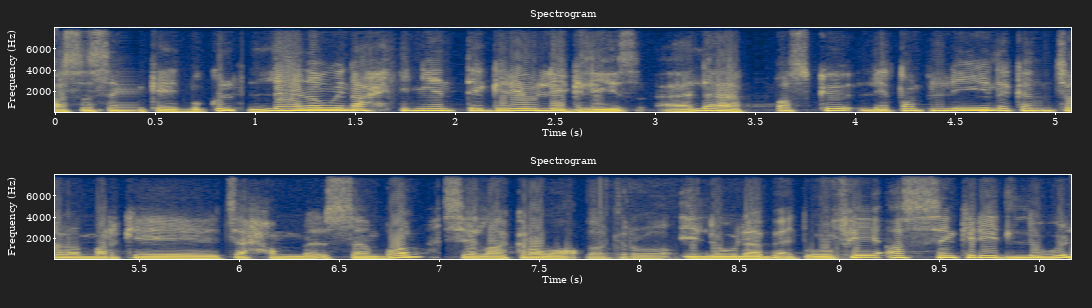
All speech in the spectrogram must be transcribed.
اساسين كريد بكل لهنا وين راح ينتيغريو l'Église علاه parce que les Templiers اللي كانت marquée تاعهم ال symbole c'est la croix la croix الاولى بعد وفي اساسين كريد الاول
